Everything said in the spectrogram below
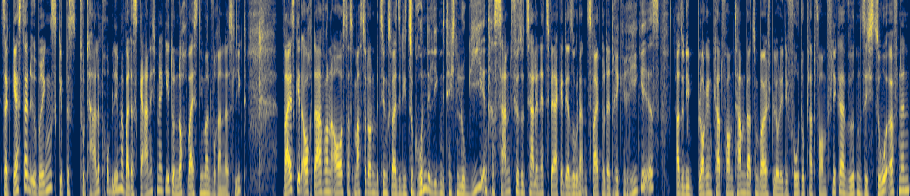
Seit gestern übrigens gibt es totale Probleme, weil das gar nicht mehr geht und noch weiß niemand, woran das liegt. Weiß geht auch davon aus, dass Mastodon bzw. die zugrunde liegende Technologie interessant für soziale Netzwerke der sogenannten zweiten oder dritten Riege ist. Also die Blogging-Plattform Tumblr zum Beispiel oder die Fotoplattform Flickr würden sich so öffnen.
